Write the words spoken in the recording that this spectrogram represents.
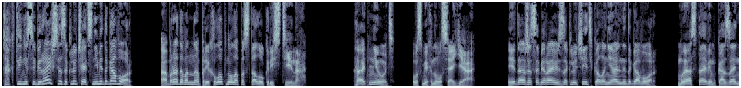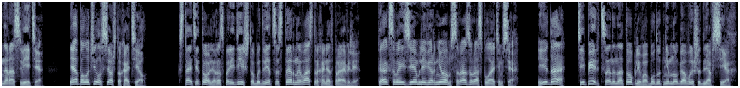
Так ты не собираешься заключать с ними договор? Обрадованно прихлопнула по столу Кристина. Отнюдь, усмехнулся я. И даже собираюсь заключить колониальный договор. Мы оставим Казань на рассвете. Я получил все, что хотел. Кстати, Толь, распорядись, чтобы две цистерны в Астрахань отправили. Как свои земли вернем, сразу расплатимся. И да, теперь цены на топливо будут немного выше для всех.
